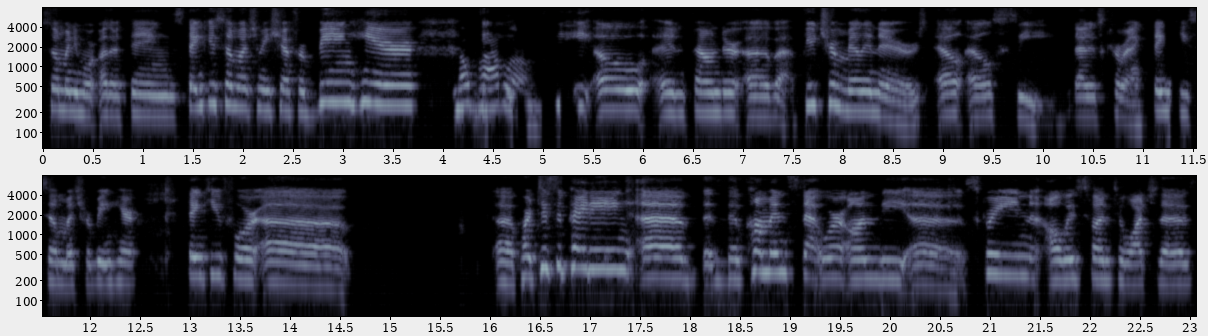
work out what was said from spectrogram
so many more other things. Thank you so much, Misha, for being here. No problem. CEO and founder of Future Millionaires LLC. That is correct. Thank you so much for being here. Thank you for uh, uh, participating. Uh, the, the, comments that were on the uh, screen, always fun to watch those.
